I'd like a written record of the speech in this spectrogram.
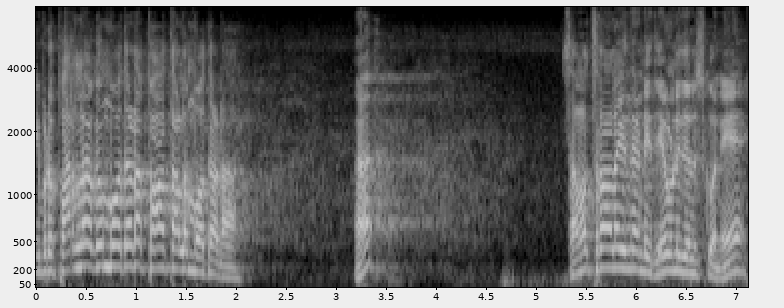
ఇప్పుడు పరలోకం పోతాడా పాతాళం పోతాడా? ఆ? సంవత్సరాలైందండి దేవుణ్ణి తెలుసుకొని.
